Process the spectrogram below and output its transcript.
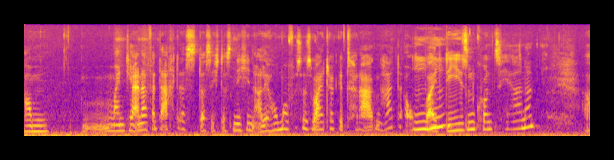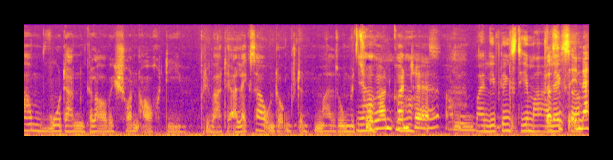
Ähm, mein kleiner Verdacht ist, dass sich das nicht in alle Homeoffices weitergetragen hat, auch bei diesen Konzernen, ähm, wo dann, glaube ich, schon auch die private Alexa unter Umständen mal so mit Ja, zuhören könnte. ja. Ähm, mein Lieblingsthema, das, Alexa. Ist in der,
